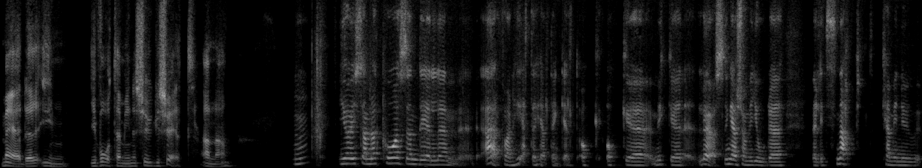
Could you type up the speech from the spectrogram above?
med er in i vårterminen 2021, Anna? Mm. Vi har ju samlat på oss en del erfarenheter helt enkelt och, och eh, mycket lösningar som vi gjorde väldigt snabbt kan vi nu,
